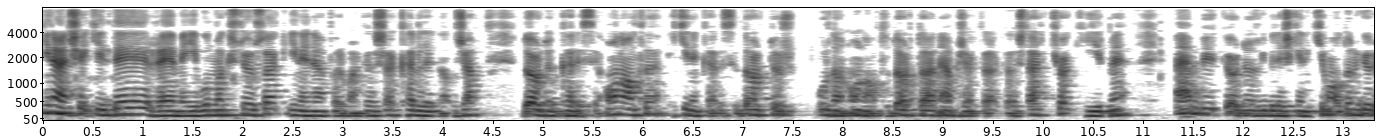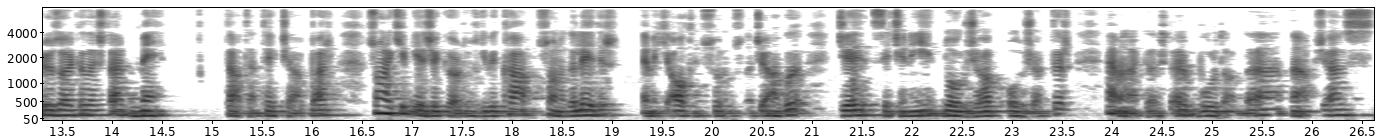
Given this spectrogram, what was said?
Yine aynı şekilde RM'yi bulmak istiyorsak yine ne yaparım arkadaşlar? Karelerini alacağım. 4'ün karesi 16, 2'nin karesi 4'tür. Buradan 16, 4 daha ne yapacaktır arkadaşlar? Kök 20. En büyük gördüğünüz gibi bileşkenin kim olduğunu görüyoruz arkadaşlar. M. Zaten tek cevap var. Sonra kim gelecek gördüğünüz gibi K. Sonra da L'dir. Demek ki 6. sorumuzun cevabı C seçeneği doğru cevap olacaktır. Hemen arkadaşlar buradan da ne yapacağız?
